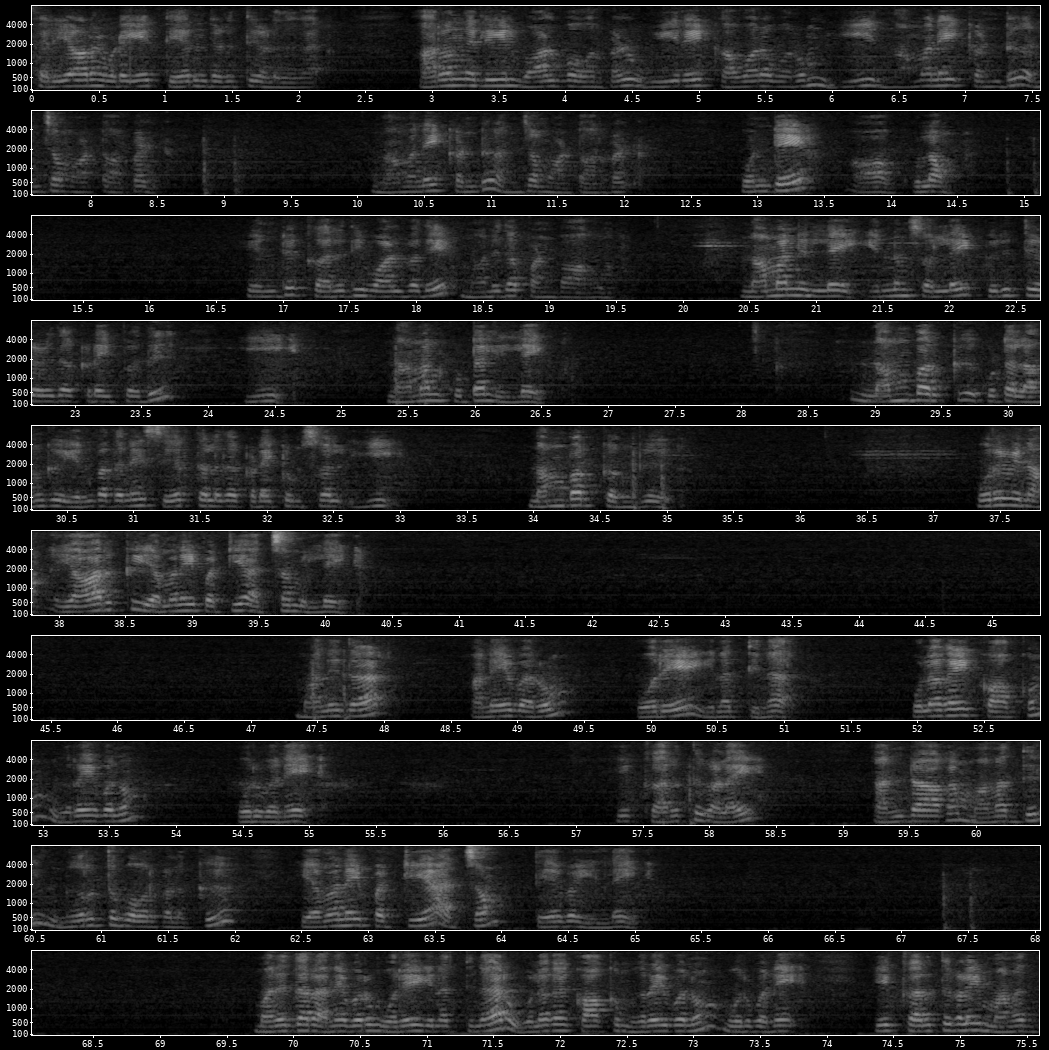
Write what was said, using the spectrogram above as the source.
சரியான விடையை தேர்ந்தெடுத்து எழுதுக அறநிலையில் வாழ்பவர்கள் உயிரை கவர வரும் ஈ நமனை கண்டு அஞ்ச மாட்டார்கள் நமனை கண்டு அஞ்ச மாட்டார்கள் ஒன்றே ஆ குலம். என்று கருதி வாழ்வதே மனித பண்பாகும். நமனில்லை என்னும் சொல்லை பிரித்து எழுத கிடைப்பது ஈ. நமன் குட்டல் இல்லை. நம்பர்க்கு குட்டல் அங்கு என்பதனை சேர்த்தெழுத கிடைக்கும் சொல் இ. நம்பர்க்கங்கு. உறவினா யாருக்கு யமனை பற்றிய அச்சம் இல்லை? மனிதர் அனைவரும் ஒரே இனத்தினர். உலகை காக்கும் இறைவனும் ஒருவனே. இக்கருத்துக்களை நன்றாக மனதில் நிறுத்துபவர்களுக்கு எவனை பற்றிய அச்சம் தேவையில்லை. மனிதர் அனைவரும் ஒரே இனத்தினர் உலகை காக்கும் இறைவனும் ஒருவனே. இக்கருத்துக்களை மன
